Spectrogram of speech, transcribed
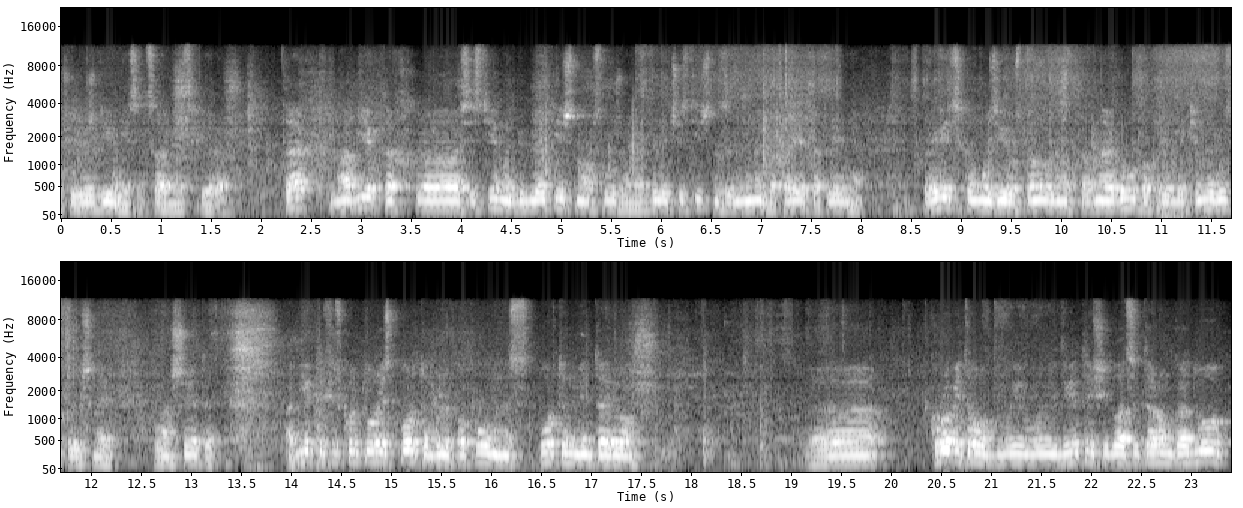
учреждений социальной сферы. Так, на объектах э, системы библиотечного обслуживания были частично заменены батареи отопления. В Краеведческом музее установлена входная группа, приобретены выставочные планшеты. Объекты физкультуры и спорта были пополнены спортинвентарем. Э, Кроме того, в дв- в 2022 году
